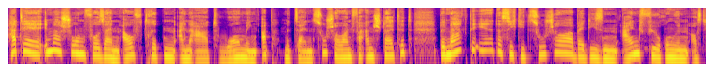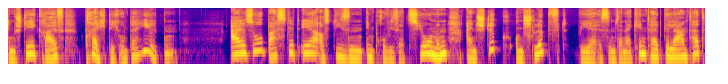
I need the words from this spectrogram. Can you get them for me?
Hatte er immer schon vor seinen Auftritten eine Art Warming-up mit seinen Zuschauern veranstaltet, bemerkte er, dass sich die Zuschauer bei diesen Einführungen aus dem Stegreif prächtig unterhielten. Also bastelt er aus diesen Improvisationen ein Stück und schlüpft, wie er es in seiner Kindheit gelernt hat,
